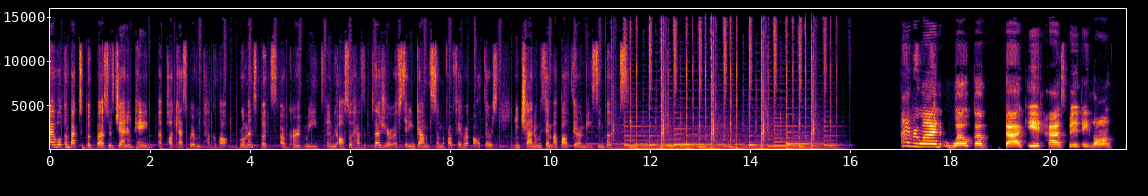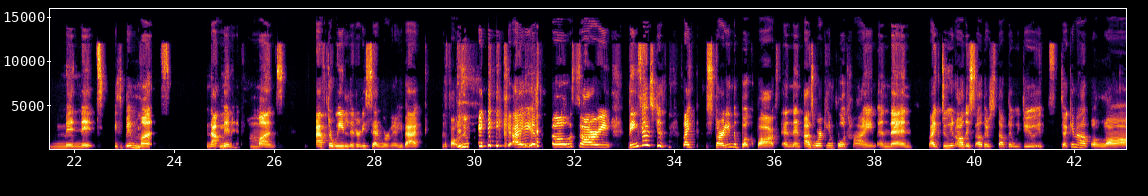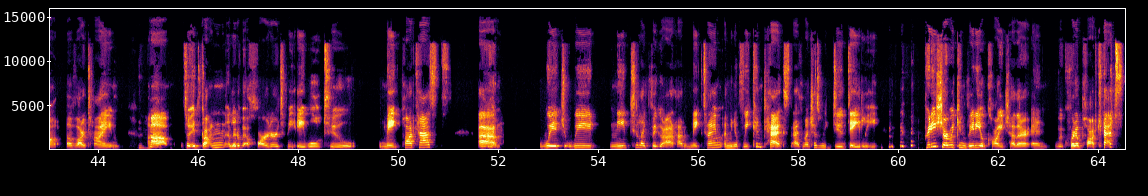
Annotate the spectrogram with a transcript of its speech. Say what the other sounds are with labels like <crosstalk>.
Hi, welcome back to Book Buzz with Jan and Payne, a podcast where we talk about romance books, our current reads, and we also have the pleasure of sitting down with some of our favorite authors and chatting with them about their amazing books. Hi, everyone. Welcome back. It has been a long minute. It's been <laughs> months, not mm-hmm. minutes, months after we literally said we were going to be back the following <laughs> <laughs> I am so sorry. Things have just like starting the book box and then us working full time and then like doing all this other stuff that we do. It's taken up a lot of our time. Mm-hmm. Um, so it's gotten a little bit harder to be able to make podcasts. Um, yeah. which we need to like figure out how to make time. I mean, if we can text as much as we do daily, <laughs> pretty sure we can video call each other and record a podcast.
